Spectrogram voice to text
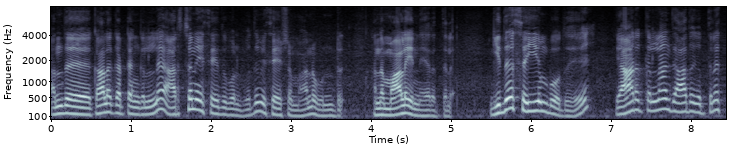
அந்த காலகட்டங்களில் அர்ச்சனை செய்து கொள்வது விசேஷமான ஒன்று. அந்த மாலை நேரத்தில். இதை செய்யும்போது யாருக்கெல்லாம் ஜாதகத்தில்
